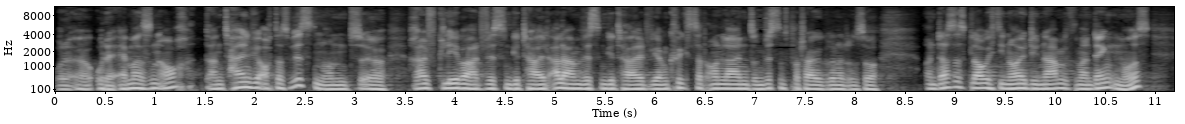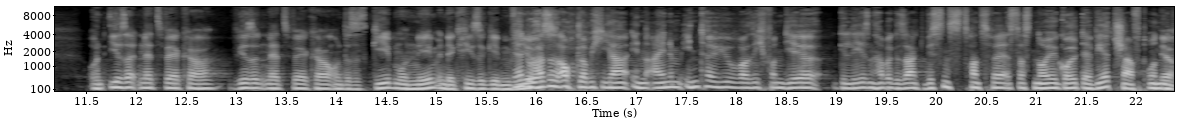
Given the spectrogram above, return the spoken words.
oder, äh, oder Amazon auch, dann teilen wir auch das Wissen. Und äh, Ralf Kleber hat Wissen geteilt, alle haben Wissen geteilt, wir haben Quickstart Online, so ein Wissensportal gegründet und so. Und das ist, glaube ich, die neue Dynamik, die man denken muss. Und ihr seid Netzwerker, wir sind Netzwerker und das ist Geben und Nehmen. In der Krise geben wir. Ja, du hast es auch, glaube ich, ja in einem Interview, was ich von dir gelesen habe, gesagt, Wissenstransfer ist das neue Gold der Wirtschaft. Und ja.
